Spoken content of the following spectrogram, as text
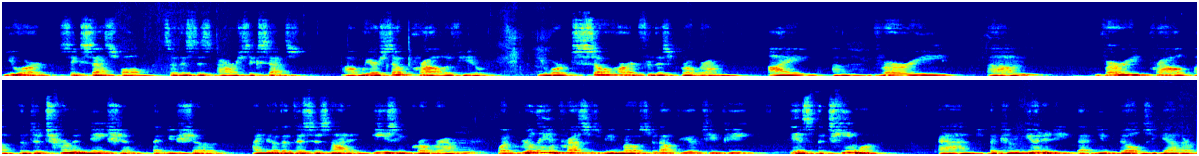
you are successful, so this is our success. Uh, we are so proud of you. You worked so hard for this program. I am very, um, very proud of the determination that you showed. I know that this is not an easy program. What really impresses me most about the OTP is the teamwork and the community that you build together.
